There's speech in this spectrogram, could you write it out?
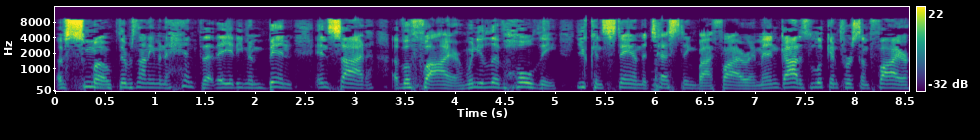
of smoke. There was not even a hint that they had even been inside of a fire. When you live holy, you can stand the testing by fire. Amen. God is looking for some fire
